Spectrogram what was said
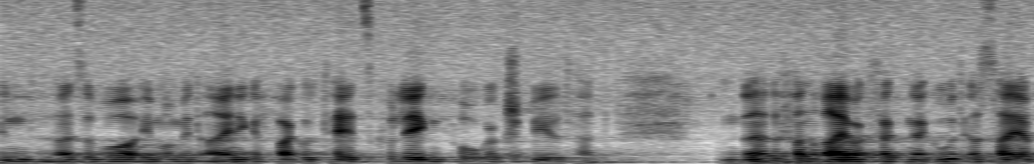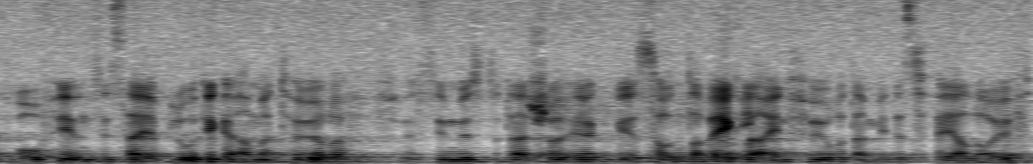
in, also wo er immer mit einigen Fakultätskollegen Poker gespielt hat. Und dann hat Van Reiber gesagt, na gut, er sei ja Profi und sie sei ja blutige Amateure. Sie müsste da schon irgendwie Sonderregel einführen, damit es fair läuft.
